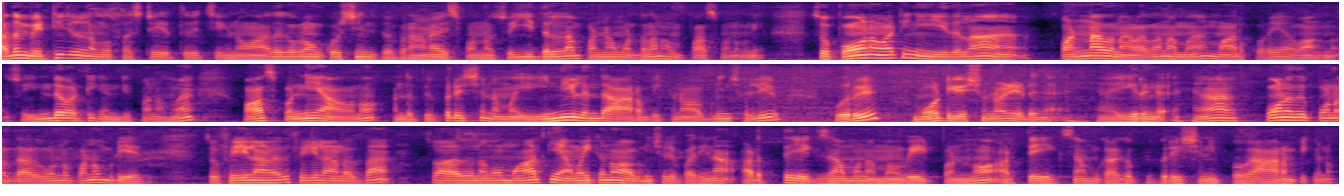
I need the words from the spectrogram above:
அதை மெட்டீரியல் நம்ம ஃபஸ்ட்டு எடுத்து வச்சுக்கணும். அதுக்கப்புறம் கொஸ்டின் பேப்பர் அனலைஸ் பண்ணணும். ஸோ இதெல்லாம் பண்ணால் மட்டும்தான் நம்ம பாஸ் பண்ண முடியும். ஸோ போன வாட்டி நீங்கள் இதெல்லாம் பண்ணாதனால தான் நம்ம மார்க் குறைய வாங்கணும். ஸோ இந்த வாட்டி கண்டிப்பாக நம்ம பாஸ் பண்ணி ஆகணும். அந்த ப்ரிப்பரேஷன் நம்ம இன்னிலேருந்து ஆரம்பிக்கணும் அப்படின்னு சொல்லி ஒரு மோட்டிவேஷனோடு எடுங்க. இருங்க. ஏன்னா போனது போனது அது ஒன்றும் பண்ண முடியாது. ஸோ ஃபெயில் ஆனது ஃபெயில் ஆனது தான். ஸோ அதை நம்ம மாற்றி அமைக்கணும் அப்படின்னு சொல்லி பார்த்தீங்கன்னா அடுத்த எக்ஸாமை நம்ம வெயிட் பண்ணணும். அடுத்த எக்ஸாமுக்காக ப்ரிப்பரேஷன் இப்போவே ஆரம்பிக்கணும்.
